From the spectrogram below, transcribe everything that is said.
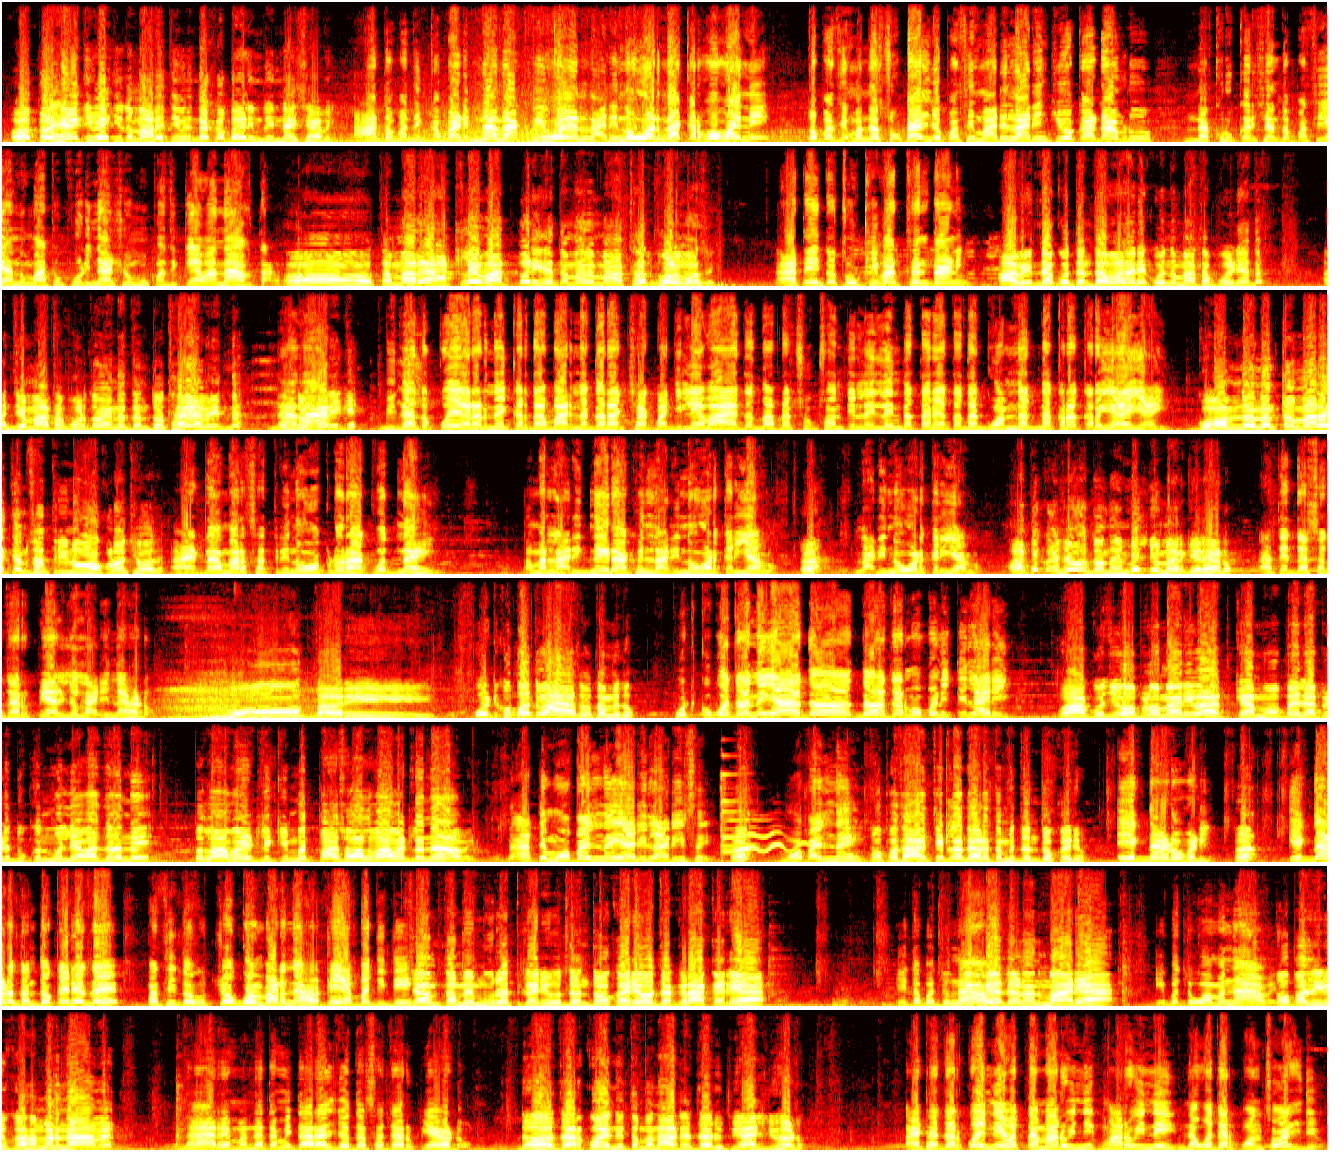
હવે પણ હેજી વેજી તો મારે જેવી રીતના કબાડી નાસી આવી હા તો પછી કબાડી ના નાખવી હોય અને લારીનો વળ ના કરવો હોય નહીં તો પછી મને સુટાડજો પછી મારી લારીને ચિયો કાઢાવડું નખરું કરશે ને તો પછી એનું માથું ફોડી નાખ્યું હું પછી કહેવા ના આવતા? હા તમારે આટલે વાત પડી છે તમારે માથા જ ફોડવા છે. હા તે તો ચોખ્ખી વાત છે ને તાણી. આવી રીતના કોઈ ધંધાવાળાને કોઈને માથા ફોડ્યા હતા? અને જે માથા ફોડતો એનો ધંધો થાય આવી રીતના? ધંધો કરી કે? બીજા તો કોઈ હેરાન નહીં કરતા. બહારના ગરાક શાકભાજી લેવા આવ્યા હતા આપણે સુખ શાંતિ લઈ લઈને જતા રહેતા હતા. ગોમના જ નખરા કરી આવી આવી ગોમના ને તમારે કેમ છત્રીનો ઓકડો થયો એટલે અમારે છત્રીનો ઓકડો રાખવો જ નહીં. અમારે લારી જ નહીં રાખવી ને લારીનો વડ કરી આલો. હા? લારીનો વડ કરી આલો. આ તો કશો વાંધો નહીં. મેલ દો માર ઘેર હેડો. આ તે દસ હજાર રૂપિયા આલજો લારીના હેડો. ઓ તારી. પોટકું બધવા આવ્યા છો તમે તો? પોટકું બધવા નહીં આ દસ હજારમાં બની હતી લારી. વાઘુજી અભળો મારી વાત. કે આ મોબાઈલ આપણે દુકાનમાં લેવા જ નહીં તો લાવા એટલી કિંમત પાછો હાલવા આવે એટલે ના આવે. આ તે મોબાઈલ નહીં હારી લારી છે. હા? મોબાઈલ નહીં. તો પછી આ કેટલા દાડા તમે ધંધો કર્યો? એક દાડો વળી. હા? એક દાડો ધંધો કર્યો છે. પછી તો ચો ગોમ વાળાને હરખાઈ આપવા દીધી? જેમ તમે મુહૂર્ત કર્યું ધંધો કર્યો ઝઘડા કર્યા એ તો બધું ના બે જણાને માર્યા. એ બધું આમાં ના આવે. તો પછી એનું ગહમણ ના આવે? ના અરે મને તમે તારા આલજો દસ હજાર રૂપિયા હડો. દસ હજાર કોઈ નહીં તમને આઠ હજાર રૂપિયા આલ્યું હડો. આઠ હજાર કોઈ નહીં હવે તમારું નહીં મારું નહીં. નવ હજાર પાંચસો આલજો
